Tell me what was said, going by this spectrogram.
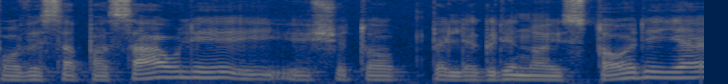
po visą pasaulį šito pelegrino istorija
